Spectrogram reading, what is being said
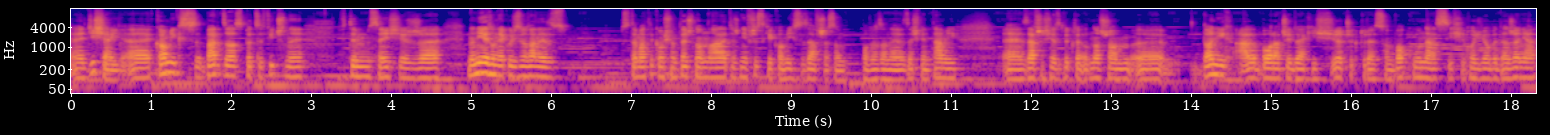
e, dzisiaj? E, Komiks bardzo specyficzny w tym sensie, że no nie jest on jakoś związany z, z tematyką świąteczną, no ale też nie wszystkie komiksy zawsze są powiązane ze świętami. E, Zawsze się zwykle odnoszą e, do nich albo raczej do jakichś rzeczy, które są wokół nas, jeśli chodzi o wydarzenia.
